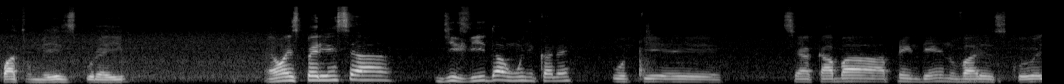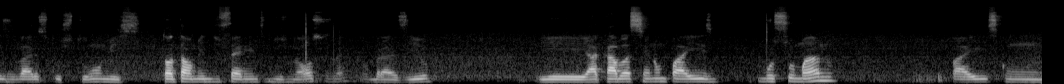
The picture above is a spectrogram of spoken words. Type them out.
quatro meses por aí. É uma experiência de vida única, né? Porque você acaba aprendendo várias coisas, vários costumes totalmente diferentes dos nossos, né? No Brasil. E acaba sendo um país muçulmano, um país com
